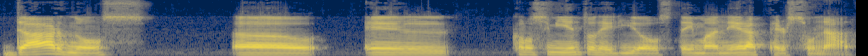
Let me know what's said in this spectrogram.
darnos uh, el conocimiento de Dios de manera personal.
